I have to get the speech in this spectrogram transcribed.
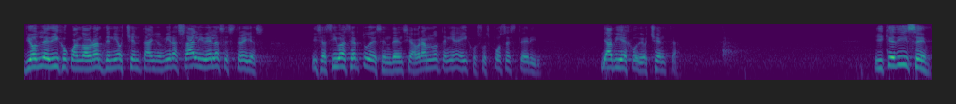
Dios le dijo cuando Abraham tenía 80 años, mira, sal y ve las estrellas. Dice, así va a ser tu descendencia. Abraham no tenía hijos, su esposa estéril, ya viejo de 80. ¿Y qué dice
